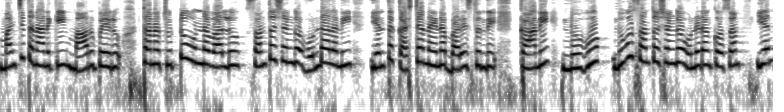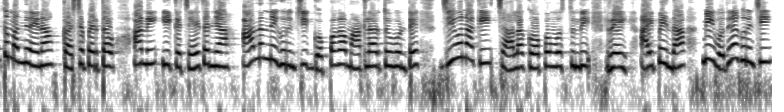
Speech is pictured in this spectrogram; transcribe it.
మంచితనానికి మారుపేరు తన చుట్టూ ఉన్న వాళ్ళు సంతోషంగా ఉండాలని ఎంత కష్టాన్నైనా భరిస్తుంది. కానీ నువ్వు నువ్వు సంతోషంగా ఉండడం కోసం ఎంతమందినైనా కష్టపెడతావు అని ఇక చైతన్య ఆనంది గురించి గొప్పగా మాట్లాడుతూ ఉంటే జీవనాకి చాలా కోపం వస్తుంది. రే అయిపోయిందా? మీ వదిన గురించి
